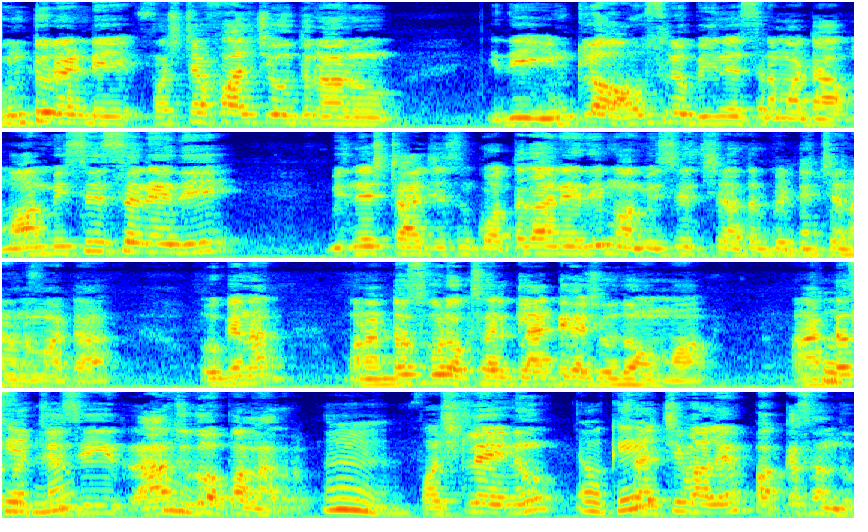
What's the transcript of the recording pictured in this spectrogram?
గుంటూరు అండి. ఫస్ట్ ఆఫ్ ఆల్ చెబుతున్నాను ఇది ఇంట్లో హౌస్లో బిజినెస్ అన్నమాట. మా మిస్సెస్ అనేది బిజినెస్ స్టార్ట్ చేసిన కొత్తగా అనేది మా మిస్సెస్ చేత పెట్టించాను అన్నమాట ఓకేనా? మన అడ్రస్ కూడా ఒకసారి క్లారిటీగా చూద్దాం అమ్మా. అడ్రస్? వచ్చేసి రాజగోపాల్ నగర్. ఫస్ట్ లైన్. సచివాలయం పక్క సందు.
